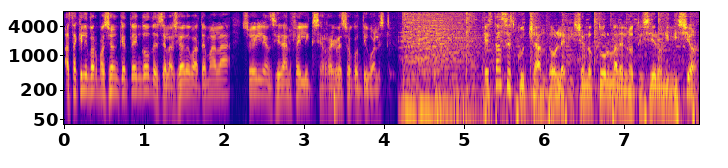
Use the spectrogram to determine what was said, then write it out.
Hasta aquí la información que tengo desde la ciudad de Guatemala. Soy Elian Sidán Félix, regreso contigo al estudio. Estás escuchando la edición nocturna del noticiero Univisión.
